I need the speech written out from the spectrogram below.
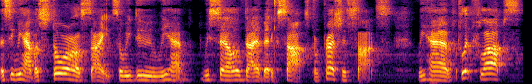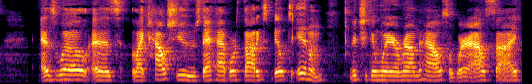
let's see, we have a store on site. So we do, we have, we sell diabetic socks, compression socks. We have flip flops as well as like house shoes that have orthotics built in them that you can wear around the house or wear outside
